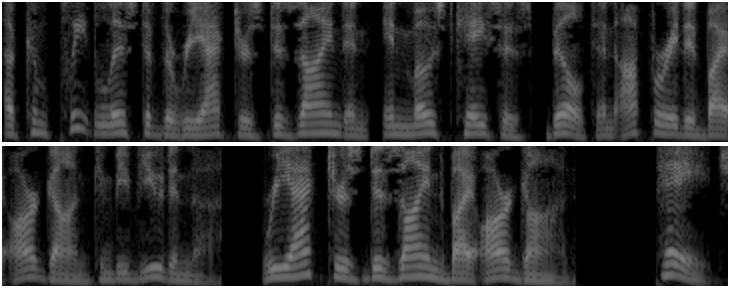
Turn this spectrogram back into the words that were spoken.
A complete list of the reactors designed and, in most cases, built and operated by Argonne can be viewed in the "'Reactors Designed by Argonne' page.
